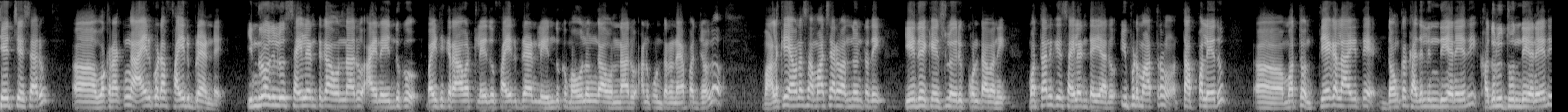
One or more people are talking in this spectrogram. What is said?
చేర్చేశారు. ఒక రకంగా ఆయన కూడా ఫైర్ బ్రాండే. ఇన్ని రోజులు సైలెంట్గా ఉన్నారు. ఆయన ఎందుకు బయటికి రావట్లేదు? ఫైర్ బ్రాండ్లు ఎందుకు మౌనంగా ఉన్నారు? అనుకుంటున్న నేపథ్యంలో వాళ్ళకి ఏమైనా సమాచారం అందుంటుంది? ఏదే కేసులో ఇరుక్కుంటామని. మొత్తానికి సైలెంట్ అయ్యారు. ఇప్పుడు మాత్రం తప్పలేదు. మొత్తం తీగ లాగితే డొంక కదిలింది అనేది కదులుతుంది అనేది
